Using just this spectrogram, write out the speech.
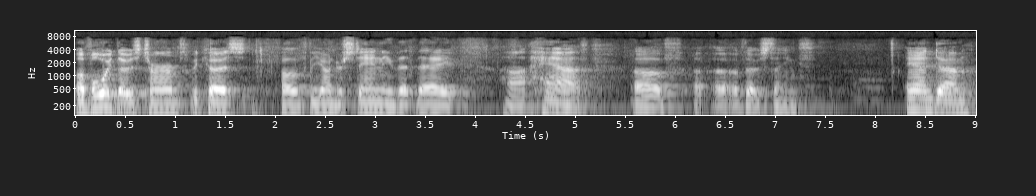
avoid those terms because of the understanding that they uh, have of, uh, of those things. And um,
